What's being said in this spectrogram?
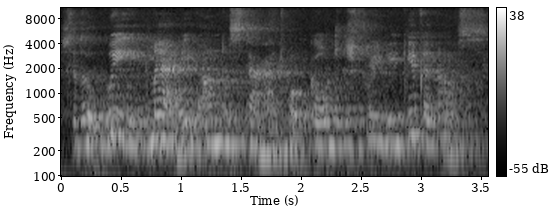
so that we may understand what God has freely given us.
